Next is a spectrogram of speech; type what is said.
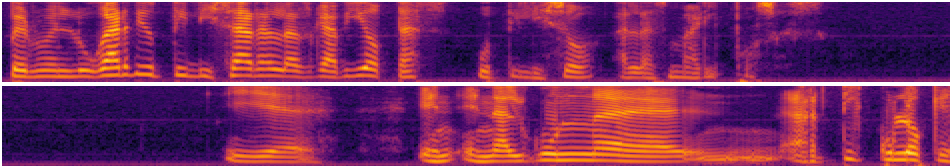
pero en lugar de utilizar a las gaviotas, utilizó a las mariposas. Y eh, en, algún eh, artículo que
